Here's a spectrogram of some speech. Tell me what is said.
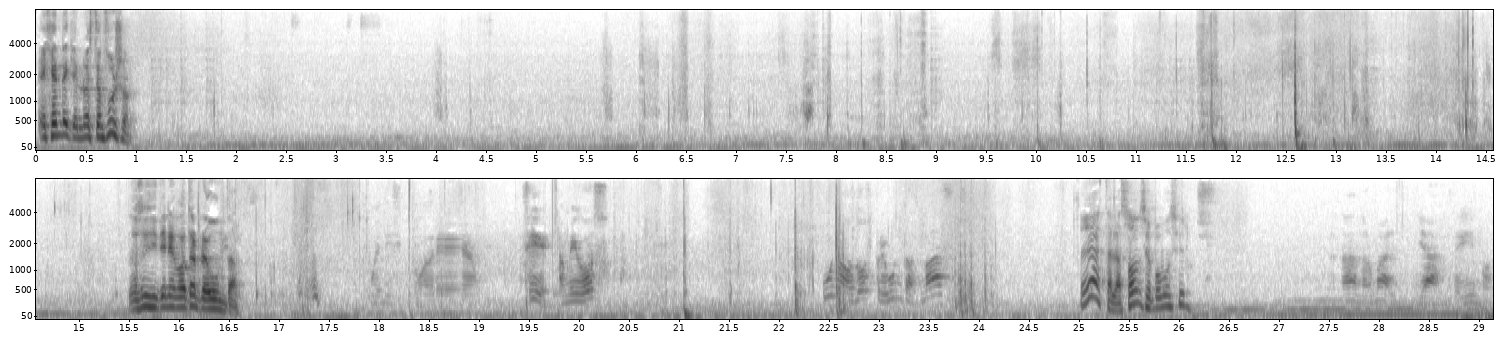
es gente que no está en Fusion. No sé si tienen otra pregunta. Buenísimo, Adrián. Sí, amigos. Una o dos preguntas más. Eh, hasta las 11 podemos ir. Ah, normal. Ya, seguimos.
